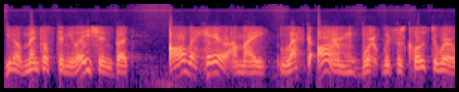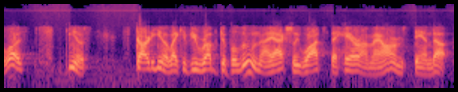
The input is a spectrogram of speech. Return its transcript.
you know, mental stimulation, but all the hair on my left arm, where, which was close to where it was, you know, started, you know, like if you rubbed a balloon, I actually watched the hair on my arm stand up.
